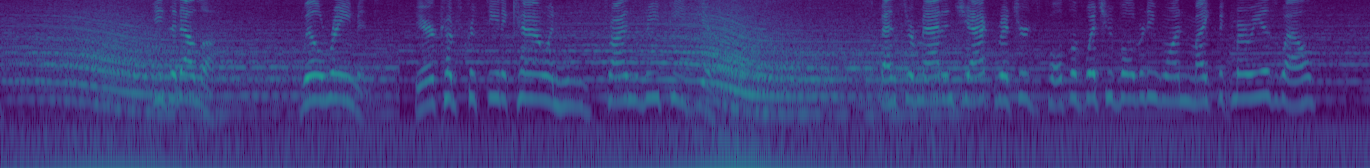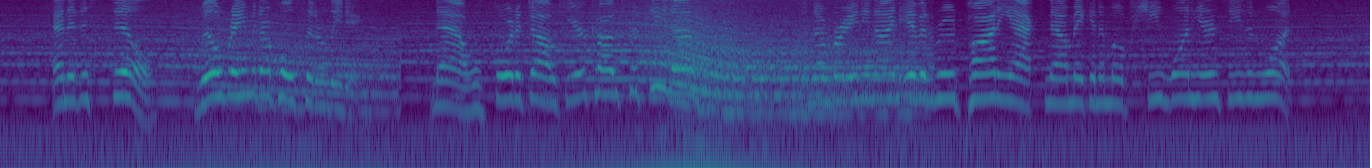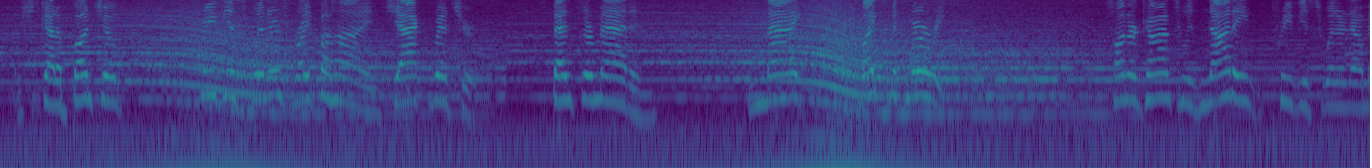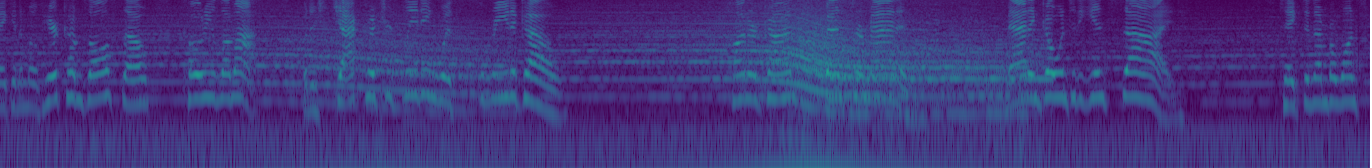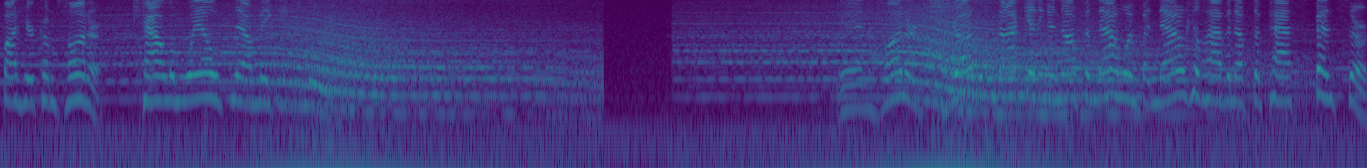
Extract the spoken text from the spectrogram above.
Dizanella, Will Raymond. Here comes Christina Cowan, who's trying to repeat here. Spencer Madden, and Jack Richards, both of which have already won. Mike McMurray as well. And it is still Will Raymond, our pole sitter, leading. Now, with four to go, here comes Christina. Number 89 Evinrude Pontiac now making a move. She won here in season one. She's got a bunch of previous winners right behind. Jack Richards, Spencer Madden, Mag, Mike McMurray, Hunter Gons, who is not a previous winner, now making a move. Here comes also Cody Lamas, but it's Jack Richards leading with three to go. Hunter Gons, Spencer Madden. Madden going to the inside. To take the number one spot, here comes Hunter. Callum Wales now making a move. And Hunter just not getting enough in that one, but now he'll have enough to pass Spencer.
